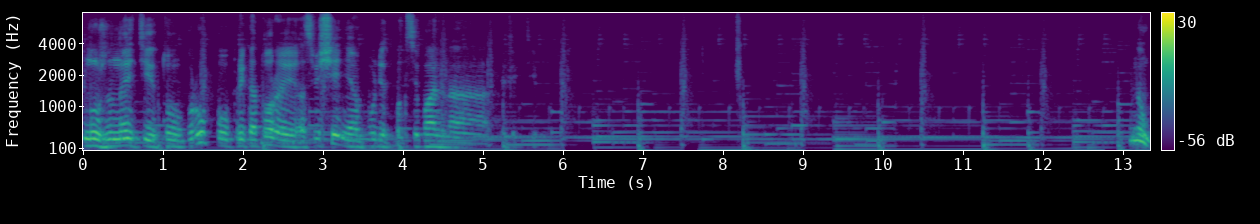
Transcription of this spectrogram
нужно найти ту группу, при которой освещение будет максимально эффективным. Ну,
